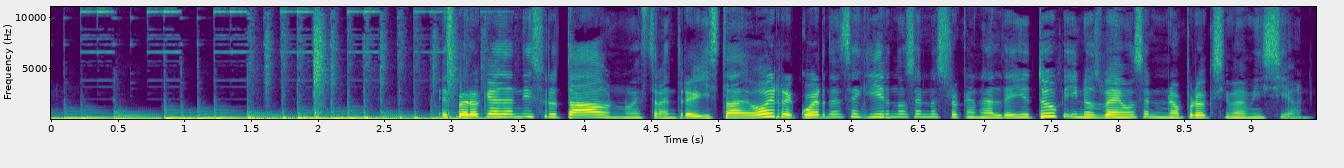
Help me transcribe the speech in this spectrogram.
Espero que hayan disfrutado nuestra entrevista de hoy. Recuerden seguirnos en nuestro canal de YouTube y nos vemos en una próxima emisión.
